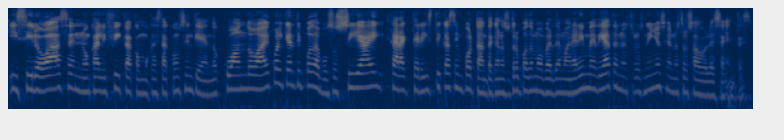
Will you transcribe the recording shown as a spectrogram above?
y si lo hace no califica como que está consintiendo, cuando hay cualquier tipo de abuso, sí hay características importantes que nosotros podemos ver de manera inmediata en nuestros niños y en nuestros adolescentes.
